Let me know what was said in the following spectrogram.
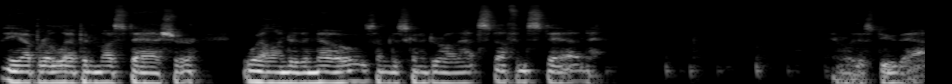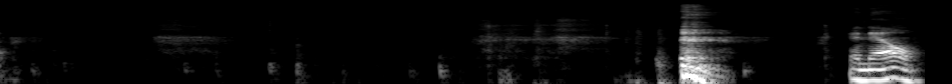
The upper lip and mustache are well under the nose. I'm just going to draw that stuff instead. And we'll just do that. and now,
